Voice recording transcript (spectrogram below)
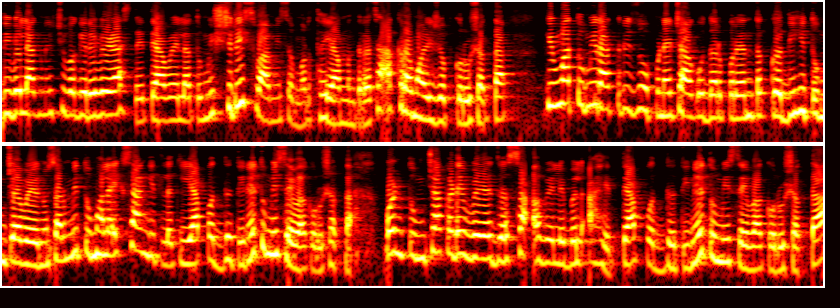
दिवे लागण्याची वगैरे वेळ असते त्यावेळेला तुम्ही श्री स्वामी समर्थ या मंत्राचा अकरा माळी जप करू शकता. किंवा तुम्ही रात्री झोपण्याच्या अगोदरपर्यंत कधीही तुमच्या वेळेनुसार मी तुम्हाला एक सांगितलं की या पद्धतीने तुम्ही सेवा करू शकता. पण तुमच्याकडे वेळ जसा अवेलेबल आहे त्या पद्धतीने तुम्ही सेवा करू शकता.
